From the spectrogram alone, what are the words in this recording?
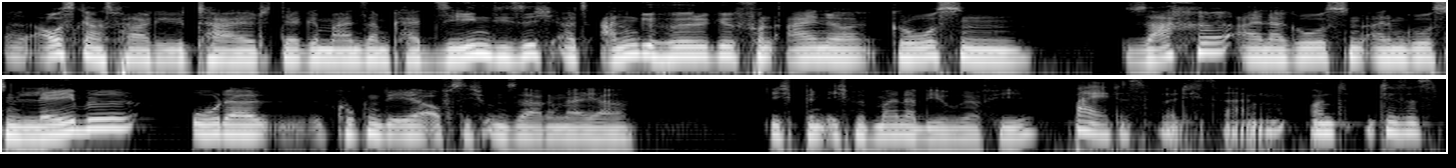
Ausgangsfrage geteilt der Gemeinsamkeit? Sehen die sich als Angehörige von einer großen Sache, einer großen, einem großen Label oder gucken die eher auf sich und sagen, naja, ich bin ich mit meiner Biografie? Beides, würde ich sagen. Und dieses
